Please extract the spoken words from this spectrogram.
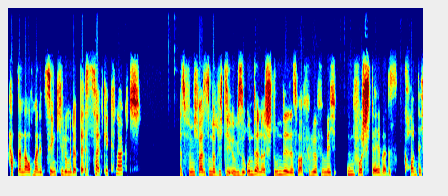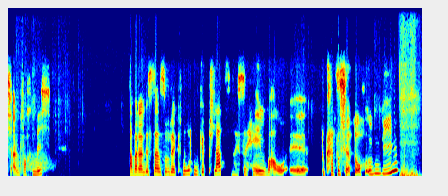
habe dann da auch meine 10 Kilometer Bestzeit geknackt also für mich war das immer wichtig, irgendwie so unter einer Stunde. Das war früher für mich unvorstellbar. Das konnte ich einfach nicht. Aber dann ist da so der Knoten geplatzt und ich so, hey, wow, ey, du kannst es ja doch irgendwie.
